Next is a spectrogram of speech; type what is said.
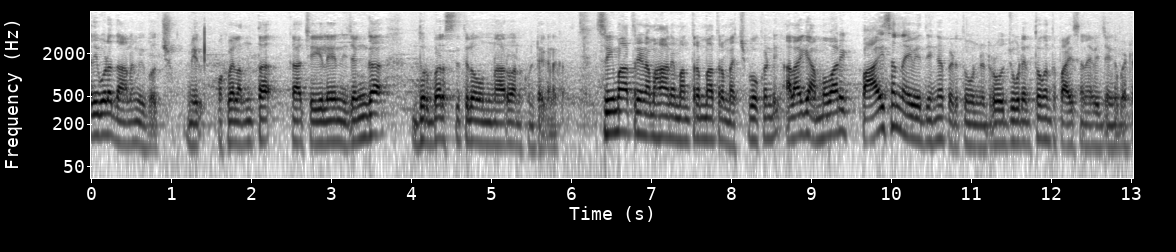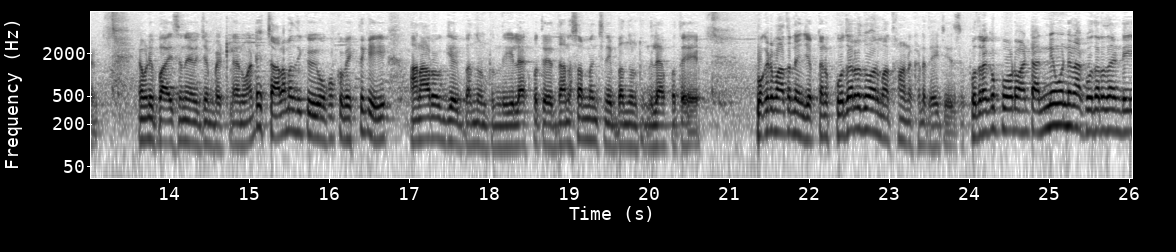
అది కూడా దానం ఇవ్వచ్చు. మీరు ఒకవేళ అంతగా చేయలేని నిజంగా దుర్భర స్థితిలో ఉన్నారు అనుకుంటే కనుక శ్రీమాత్రి నమః అనే మంత్రం మాత్రం మర్చిపోకండి. అలాగే అమ్మవారికి పాయసం నైవేద్యంగా పెడుతూ ఉండండి. రోజు కూడా ఎంతో కొంత పాయసం నైవేద్యంగా పెట్టండి. ఏమని పాయసం నైవేద్యం పెట్టలేను అంటే చాలామందికి ఒక్కొక్క వ్యక్తికి అనారోగ్య ఇబ్బంది ఉంటుంది లేకపోతే ధన సంబంధించిన ఇబ్బంది ఉంటుంది లేకపోతే ఒకటి మాత్రం నేను చెప్తాను కుదరదు అని మాత్రం అనకండి దయచేసి. కుదరకపోవడం అంటే అన్నీ ఉండి నాకు కుదరదండి.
